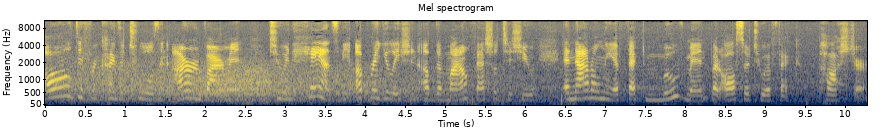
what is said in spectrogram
all different kinds of tools in our environment to enhance the upregulation of the myofascial tissue and not only affect movement, but also to affect posture.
